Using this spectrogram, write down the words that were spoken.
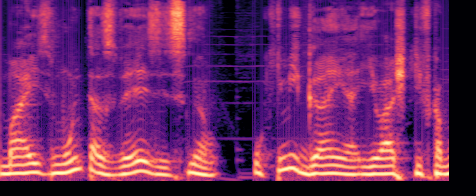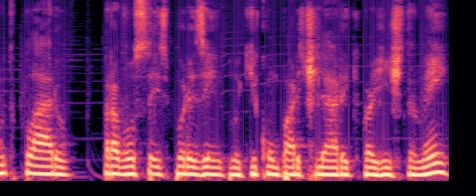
Mas muitas vezes, meu, o que me ganha, e eu acho que fica muito claro para vocês, por exemplo, que compartilharam aqui com a gente também,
